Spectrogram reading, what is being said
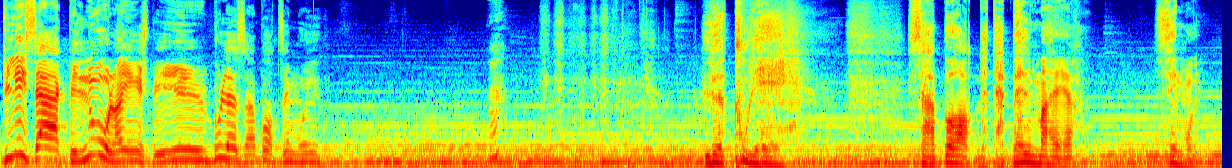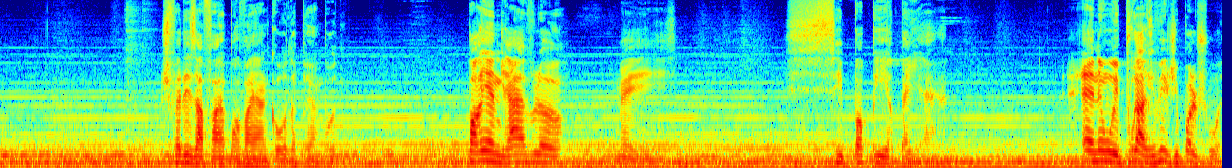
Puis les sacs, puis le nouveau linge, puis le boulet, ça apporte, tu sais, moi. Hein? Le poulet, ça apporte de ta belle-mère. C'est moi. Je fais des affaires pour Vaillancourt depuis un bout. Pas rien de grave, là, mais c'est pas pire payant. Et pour arriver, j'ai pas le choix.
